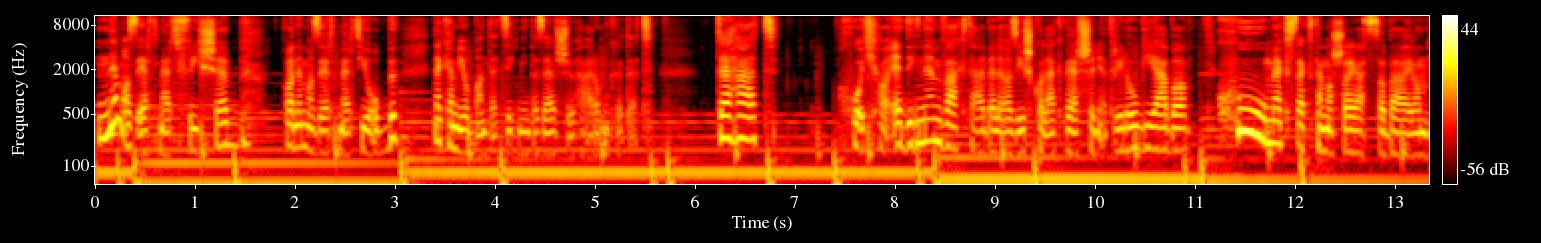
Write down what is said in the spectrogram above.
nem azért, mert frissebb, hanem azért, mert jobb. Nekem jobban tetszik, mint az első három kötet. Tehát, hogyha eddig nem vágtál bele az iskolák versenye trilógiába, hú, megszektem a saját szabályom.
